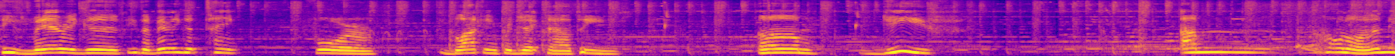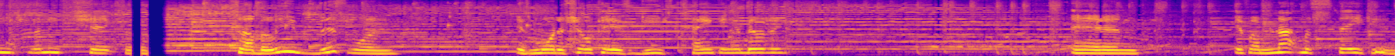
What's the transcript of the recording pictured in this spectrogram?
he's very good. He's a very good tank for blocking projectile teams. Um, Gief. Um, hold on. Let me let me check. So, so I believe this one is more to showcase Gief's tanking ability. And if I'm not mistaken,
